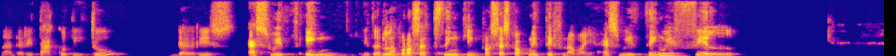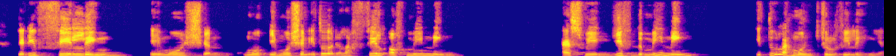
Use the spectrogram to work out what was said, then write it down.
Nah, dari takut itu dari as we think itu adalah proses thinking, proses kognitif namanya. As we think we feel. Jadi feeling, emotion, emotion itu adalah feel of meaning. As we give the meaning, itulah muncul feelingnya.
